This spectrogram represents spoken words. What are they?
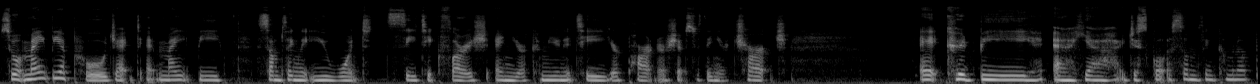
So it might be a project, it might be something that you want to see take flourish in your community, your partnerships within your church. It could be, uh, yeah, I just got something coming up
